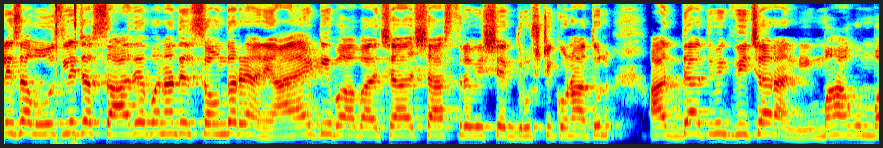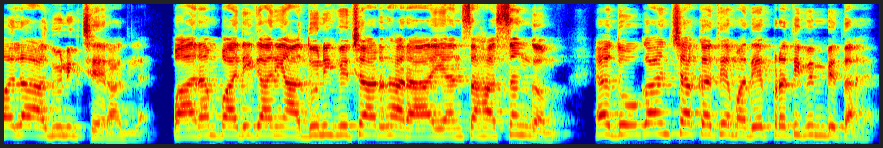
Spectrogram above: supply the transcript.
लिसा भोसलेच्या साधेपणातील सौंदर्याने आय आय टी बाबाच्या शास्त्रविषयक दृष्टिकोनातून आध्यात्मिक विचारांनी महाकुंभाला आधुनिक चेहरा दिलाय. पारंपरिक आणि आधुनिक विचारधारा यांचा हा संगम या दोघांच्या कथेमध्ये प्रतिबिंबित आहे.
